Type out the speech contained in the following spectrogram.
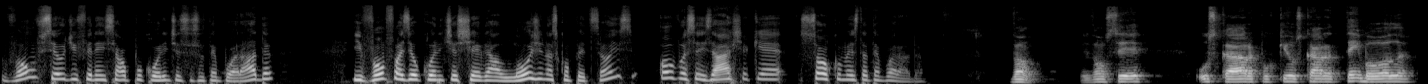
vão ser o diferencial pro Corinthians essa temporada? e vão fazer o Corinthians chegar longe nas competições? Ou vocês acham que é só o começo da temporada? Vão. Eles vão ser os caras, porque os caras têm bola,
